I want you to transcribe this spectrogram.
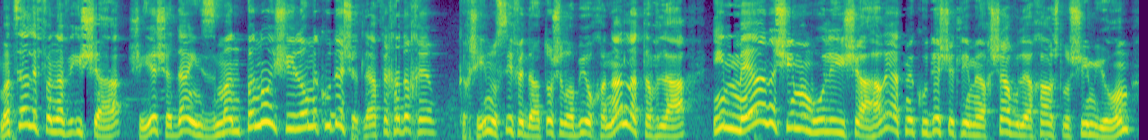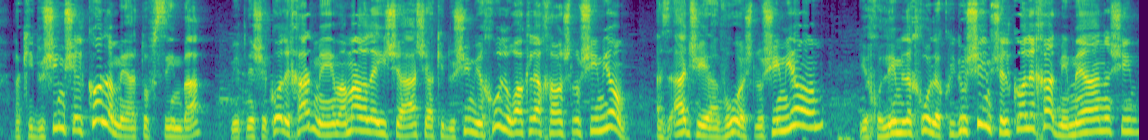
מצא לפניו אישה שיש עדיין זמן פנוי שהיא לא מקודשת לאף אחד אחר. כך שאם נוסיף את דעתו של רבי יוחנן לטבלה, אם מאה אנשים אמרו לאישה, הרי את מקודשת לי מעכשיו ולאחר שלושים יום, הקידושים של כל המאה תופסים בה, מפני שכל אחד מהם אמר לאישה שהקידושים יחולו רק לאחר שלושים יום. אז עד שיעברו השלושים יום, יכולים לחול הקידושים של כל אחד ממאה אנשים.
